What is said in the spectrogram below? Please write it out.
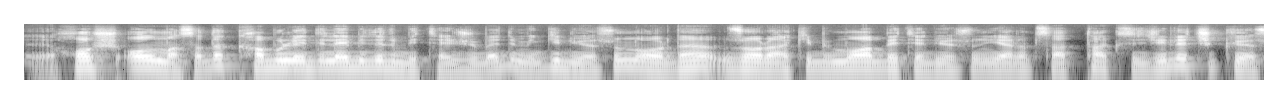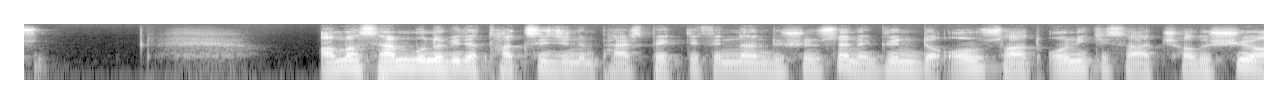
e, hoş olmasa da kabul edilebilir bir tecrübe değil mi? Gidiyorsun orada zoraki bir muhabbet ediyorsun yarım saat taksiciyle çıkıyorsun. Ama sen bunu bir de taksicinin perspektifinden düşünsene. Günde 10 saat 12 saat çalışıyor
